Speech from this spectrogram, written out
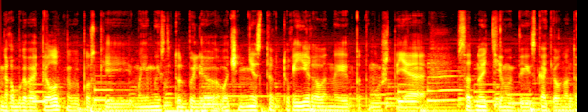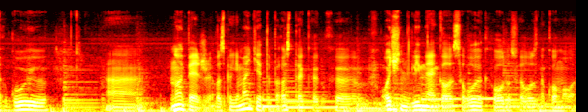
грубо говоря, пилотный выпуск, и мои мысли тут были очень не структурированы, потому что я с одной темы перескакивал на другую. А, но опять же, воспринимайте это просто как э, очень длинное голосовое какого-то своего знакомого.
